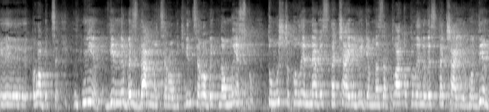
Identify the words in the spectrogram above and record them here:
е, робить це. Ні, він не бездарно це робить, він це робить навмисно. Тому що коли не вистачає людям на зарплату, коли не вистачає годин,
